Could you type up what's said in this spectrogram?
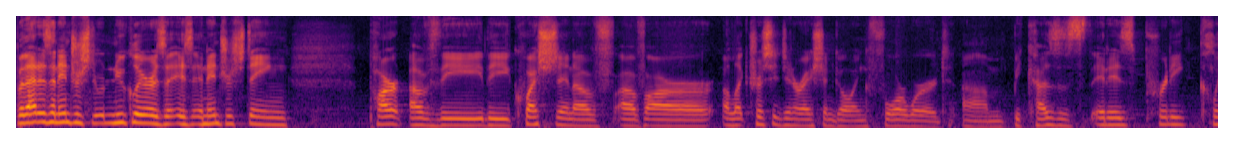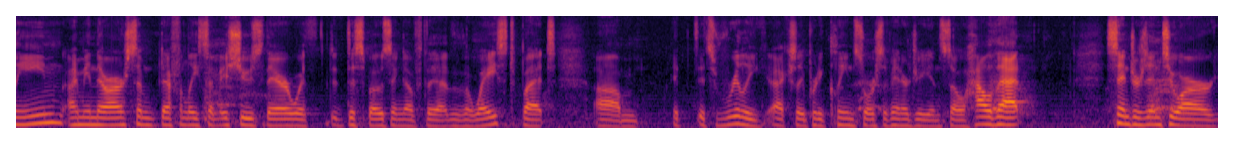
but that is an interesting, nuclear is, is an interesting part of the the question of of our electricity generation going forward um, because it is pretty clean. I mean, there are some definitely some issues there with disposing of the the waste, but um, it, it's really actually a pretty clean source of energy. And so, how that centers into our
